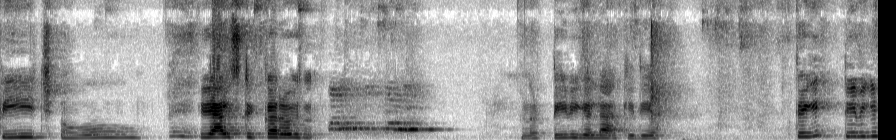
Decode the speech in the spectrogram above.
ಪೀಚ್ ಓ. ಯಾವ ಸ್ಟಿಕ್ಕರು ಟಿ ವಿಗೆಲ್ಲ ಹಾಕಿದೀಯ? ತೆಗಿ ಟಿ ವಿಗೆ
